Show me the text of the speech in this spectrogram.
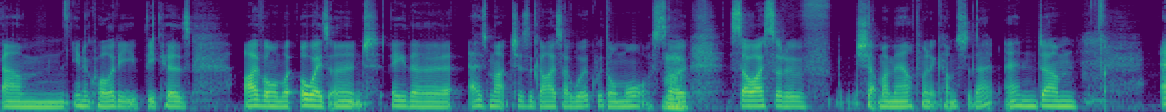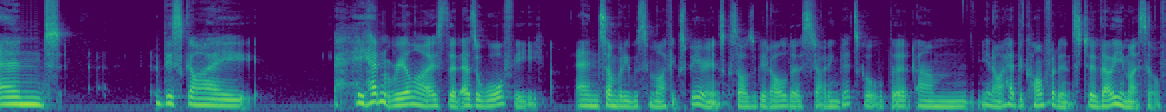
um, inequality because I've always earned either as much as the guys I work with or more. So, mm. so I sort of shut my mouth when it comes to that. And um, and this guy he hadn't realised that as a wharfie and somebody with some life experience, because I was a bit older starting vet school, that, um, you know, I had the confidence to value myself.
